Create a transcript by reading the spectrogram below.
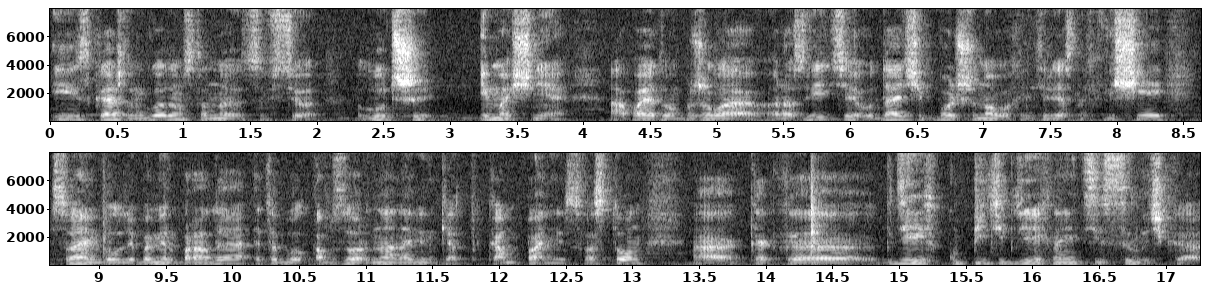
и с каждым годом становится все лучше и мощнее. А поэтому пожелаю развития, удачи, больше новых интересных вещей. С вами был Любомир Борода. Это был обзор на новинки от компании Свастон. А, как, э, где их купить и где их найти, ссылочка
